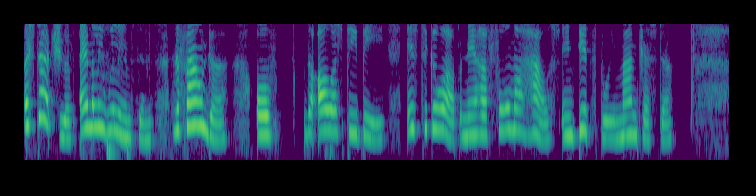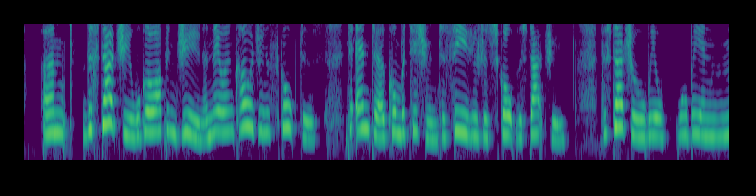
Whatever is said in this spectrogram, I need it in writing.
A statue of Emily Williamson, the founder of the RSPB, is to go up near her former house in Didsbury, Manchester. Um, the statue will go up in June, and they are encouraging sculptors to enter a competition to see who should sculpt the statue. The statue will be, will be in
